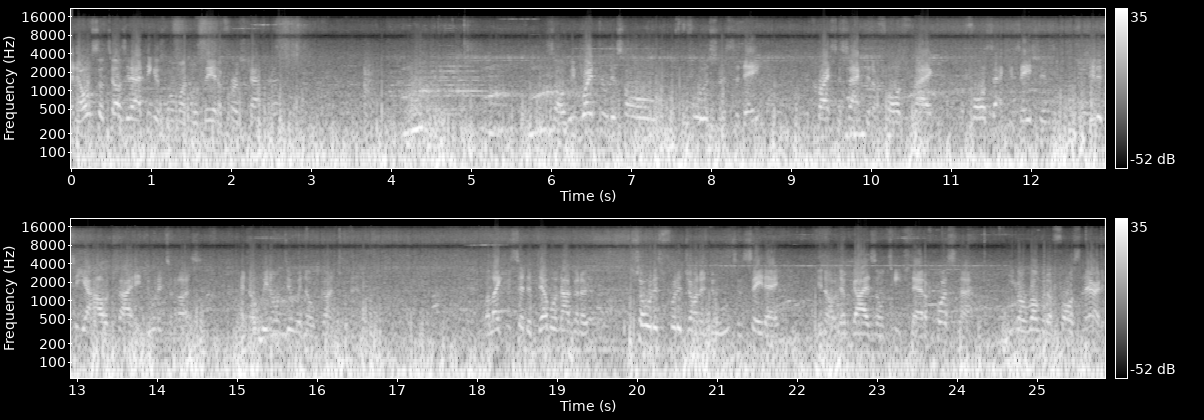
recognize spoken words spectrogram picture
And it also tells you that, I think it's 1 1 Hosea, the first chapter. So we went through this whole foolishness today. The crisis acted a false flag, a false accusation. Did it to Yahawashi, they doing it to us. I know we don't deal with no guns, man. But like you said, the devil not gonna show this footage on the news and say that, you know, them guys don't teach that. Of course not. You're gonna run with a false narrative.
